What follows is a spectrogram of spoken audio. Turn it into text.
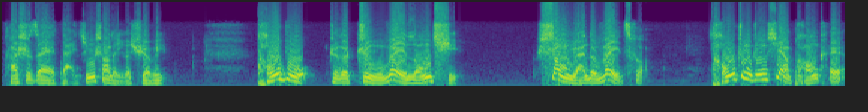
它是在胆经上的一个穴位，头部。这个枕外隆起，上缘的外侧，头正中线旁开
